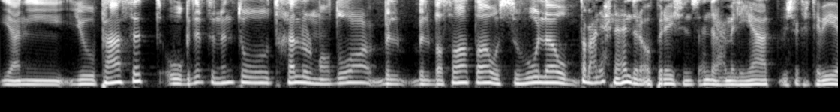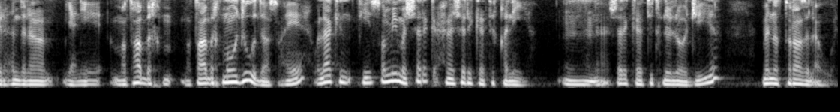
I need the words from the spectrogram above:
يعني يو باس ات وقدرتوا إن أنتم تخلوا الموضوع بال- بالبساطة والسهولة وب... طبعا إحنا عندنا operations عندنا عمليات بشكل كبير عندنا يعني مطابخ مطابخ موجودة صحيح؟ ولكن في صميم الشركة إحنا شركة تقنية. إحنا شركة تكنولوجية من الطراز الأول.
